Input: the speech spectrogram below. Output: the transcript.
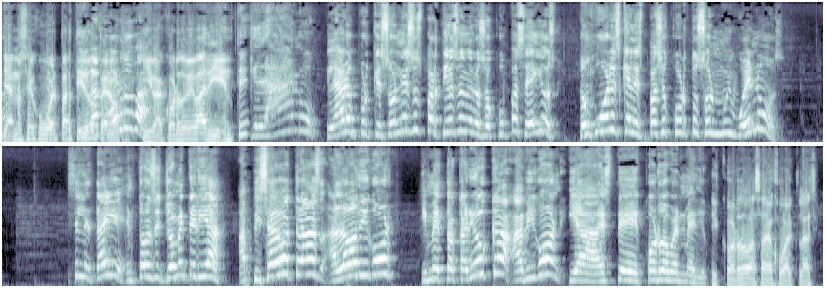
Ya no se jugó el partido, Iba pero Córdoba. iba Córdoba, iba a diente. Claro, claro, porque son esos partidos donde los ocupas a ellos. Son jugadores que al espacio corto son muy buenos. Es el detalle. Entonces yo metería a Pizarro atrás, al lado de Igor, y meto a Carioca, a Bigón y a este Córdoba en medio. Y Córdoba sabe jugar clásico.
